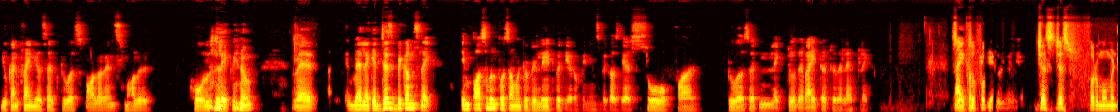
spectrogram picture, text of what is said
you confine yourself to a smaller and smaller hole like you know where where like it just becomes like impossible for someone to relate with your opinions because they are so far to a certain like to the right or to the left like So so for completely agree with you just just for a moment,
